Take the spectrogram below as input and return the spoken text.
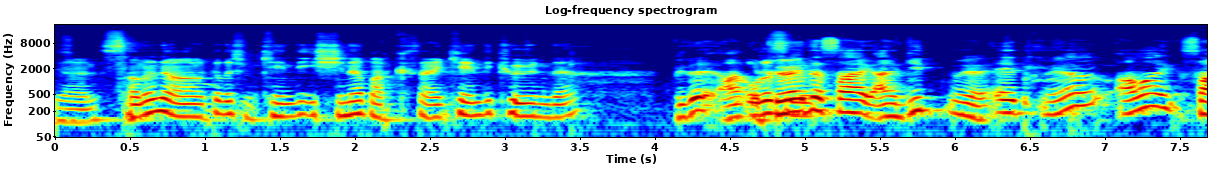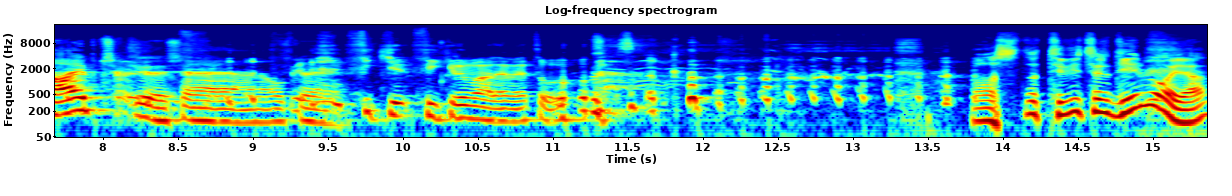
Yani sana ne arkadaşım kendi işine bak. Sen kendi köyünde. Bir de hani o Orası- köyde sahip yani gitmiyor etmiyor ama sahip çıkıyor şey yani o köye. Fikir fikri var evet o. Aslında Twitter değil mi o ya?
